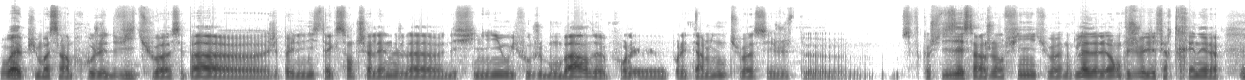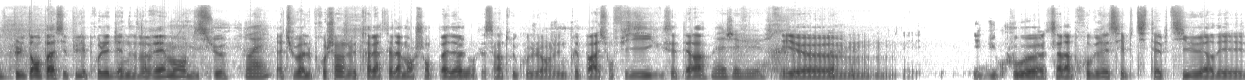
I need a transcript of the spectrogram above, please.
Ouais, et puis moi, c'est un projet de vie, tu vois. C'est pas, euh, j'ai pas une liste avec 100 challenges là euh, définis où il faut que je bombarde pour les, pour les terminer, tu vois. C'est juste, euh, comme je te disais, c'est un jeu infini, tu vois. Donc là, là, en plus, je vais les faire traîner là. Plus le temps passe et plus les projets deviennent vraiment ambitieux. Ouais, Là, tu vois, le prochain, je vais traverser la Manche en paddle. Donc, c'est un truc où genre, j'ai une préparation physique, etc. ouais, j'ai vu. Et, euh, et du coup, euh, ça va progresser petit à petit vers des,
